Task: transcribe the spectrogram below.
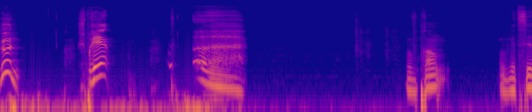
Good! Je suis prêt. Euh. On va vous prendre. On va vous mettre ici.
